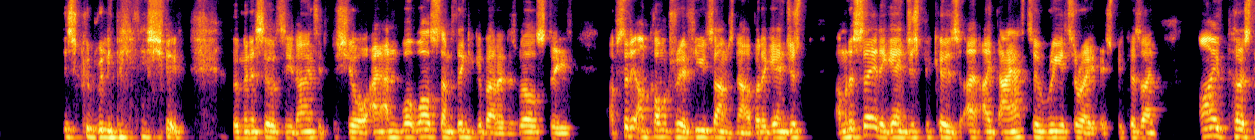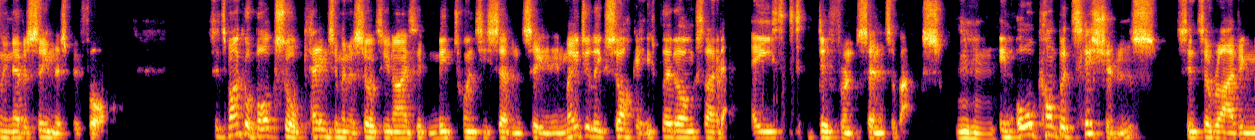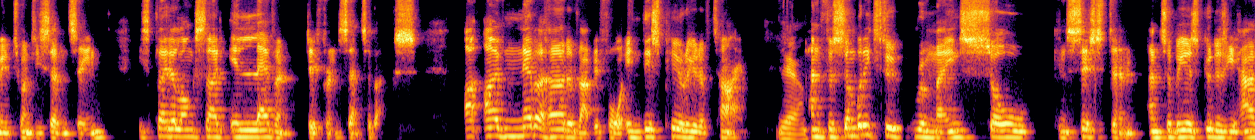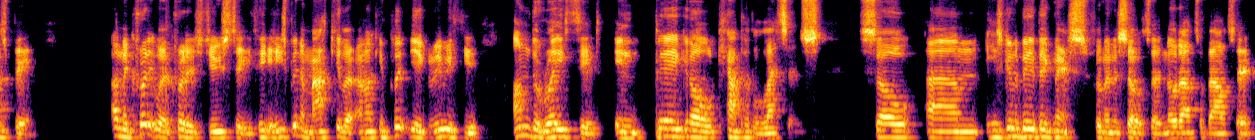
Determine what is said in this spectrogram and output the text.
this could really be an issue for Minnesota United for sure. And, and whilst I'm thinking about it as well, Steve, I've said it on commentary a few times now, but again, just I'm going to say it again, just because I, I, I have to reiterate this because I I've personally never seen this before. Since Michael Boxall came to Minnesota United mid 2017 in Major League Soccer, he's played alongside eight different centre backs. Mm-hmm. In all competitions since arriving mid 2017, he's played alongside 11 different centre backs. I, have never heard of that before in this period of time. Yeah. And for somebody to remain so consistent and to be as good as he has been, I mean, credit where credit's due, Steve. He, has been immaculate, and I completely agree with you. underrated in big old capital letters. So um, he's going to be a big miss for Minnesota, no doubt about it.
